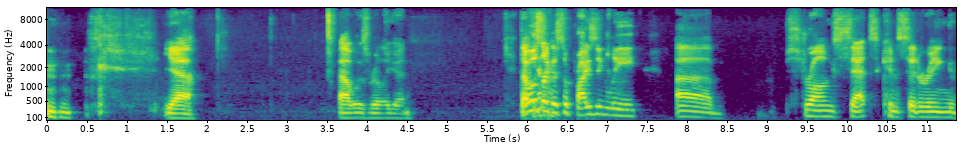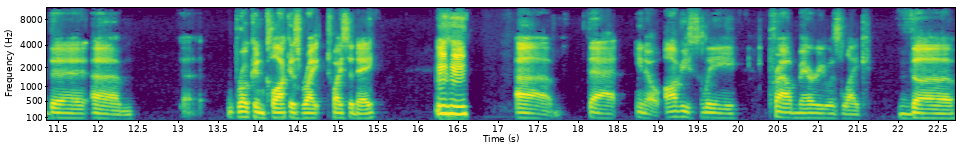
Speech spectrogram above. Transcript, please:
Mm-hmm. Yeah. That was really good. That was like a surprisingly um strong set considering the um, uh, broken clock is right twice a day. Mhm. Uh, that, you know, obviously Proud Mary was like the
